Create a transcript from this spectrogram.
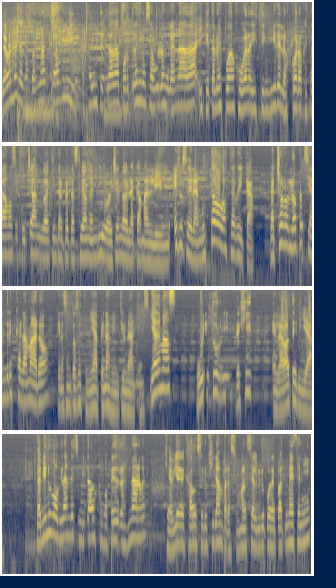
La banda que acompañó a Charlie está integrada por tres de los abuelos de la nada y que tal vez puedan jugar a distinguir en los coros que estábamos escuchando esta interpretación en vivo yendo de la cama al living. Ellos eran Gustavo Basterrica, Cachorro López y Andrés Calamaro, que en ese entonces tenía apenas 21 años. Y además, Willy Turri de Hit en la batería. También hubo grandes invitados como Pedro Aznar, que había dejado Girán para sumarse al grupo de Pat Metheny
